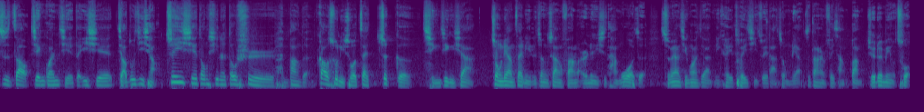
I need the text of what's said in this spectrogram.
制造肩关节的一些角度技巧，这一些东西呢都是很棒的，告诉你说在这个情境下。重量在你的正上方，而你是躺卧着，什么样情况下你可以推起最大重量？这当然非常棒，绝对没有错。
